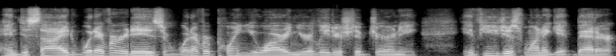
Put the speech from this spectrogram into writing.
and decide whatever it is or whatever point you are in your leadership journey if you just want to get better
